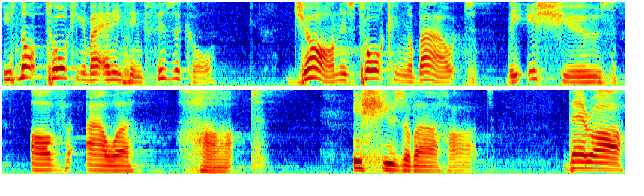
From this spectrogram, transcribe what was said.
he's not talking about anything physical. John is talking about the issues of our heart. Issues of our heart. There are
